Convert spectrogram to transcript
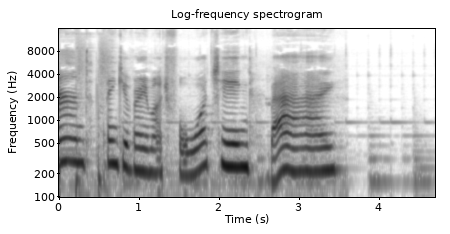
And thank you very much for watching. Bye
